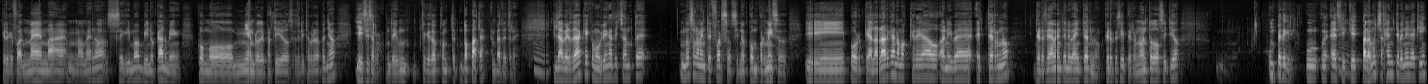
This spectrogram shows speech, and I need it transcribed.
creo que fue al mes más, o menos, seguimos, vino Carmen como miembro del Partido Socialista Obrero Español y ahí se cerró. De un, se quedó con dos patas en vez de tres. Mm. La verdad que, como bien has dicho antes, no solamente esfuerzo, sino compromiso. Y porque a la larga nos hemos creado a nivel externo desgraciadamente a nivel interno, creo que sí, pero no en todos sitios, un pedigrí. es decir, mm. que para mucha gente venir aquí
